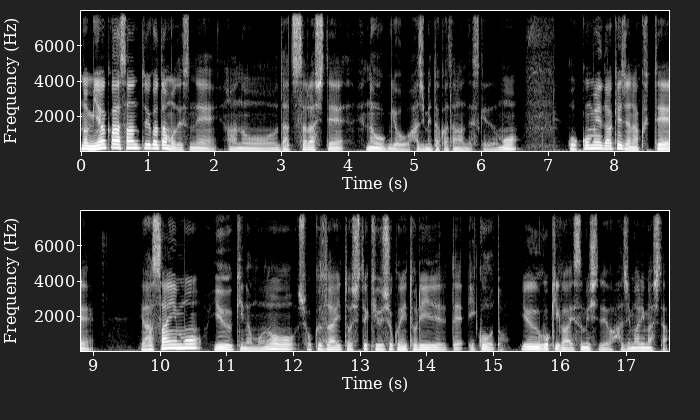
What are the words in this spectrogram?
まあ、宮川さんという方もですねあの脱サラして農業を始めた方なんですけれどもお米だけじゃなくて野菜も有機なものを食材として給食に取り入れていこうという動きがいすみ市では始まりました。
